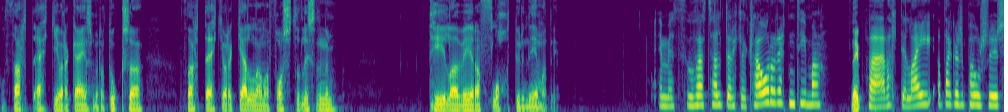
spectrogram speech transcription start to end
þú þart ekki að vera gæðin sem er að dugsa þú þart ekki að vera gellan á fósturlistunum til að vera flottur nefandi Einmitt, þú þarft heldur ekki að klára réttin tíma. Nei. Það er allt í læg að taka sér pásur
